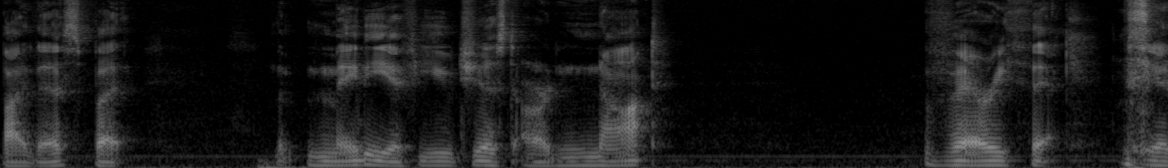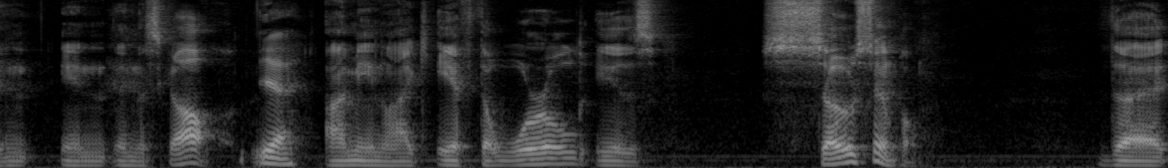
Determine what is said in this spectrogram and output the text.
by this, but maybe if you just are not very thick in in in the skull. Yeah. I mean, like, if the world is so simple that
